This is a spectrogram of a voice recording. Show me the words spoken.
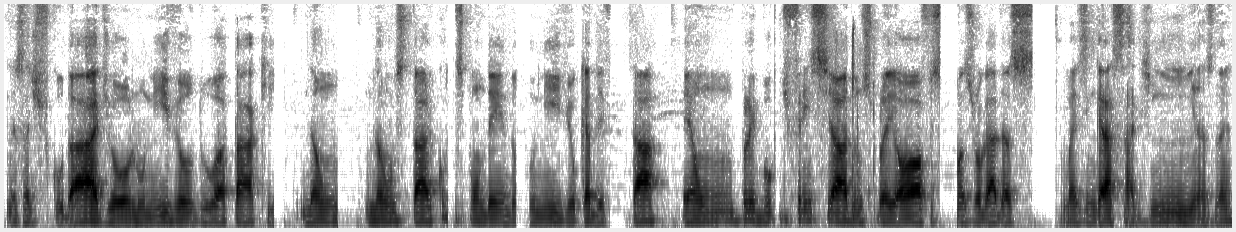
nessa dificuldade ou no nível do ataque não, não estar correspondendo no nível que a defesa está, é um playbook diferenciado nos playoffs, umas jogadas mais engraçadinhas, né?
